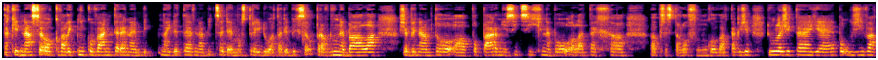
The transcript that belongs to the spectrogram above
Tak jedná se o kvalitní kování, které najdete v nabídce Demonstradu a tady bych se opravdu nebála, že by nám to eh, po pár měsících nebo letech eh, přestalo fungovat. Takže důležité je používat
